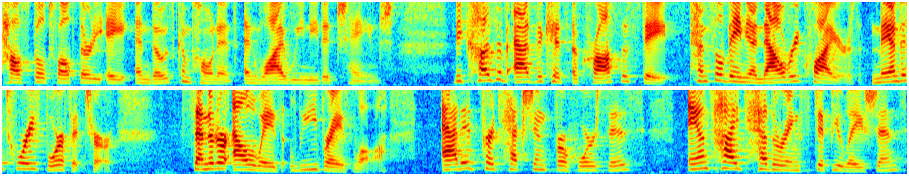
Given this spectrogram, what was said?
House Bill 1238 and those components and why we needed change. Because of advocates across the state, Pennsylvania now requires mandatory forfeiture, Senator Alloway's Libre's law, added protection for horses, anti-tethering stipulations,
